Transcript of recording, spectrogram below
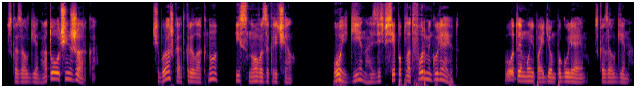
— сказал Гена, — «а то очень жарко!» Чебурашка открыл окно и снова закричал. «Ой, Гена, а здесь все по платформе гуляют». «Вот и мы пойдем погуляем», — сказал Гена.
